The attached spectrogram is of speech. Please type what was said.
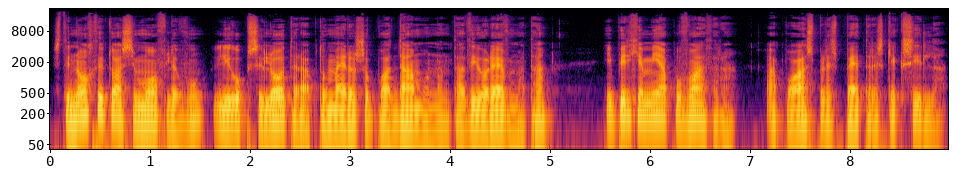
Στην όχθη του ασημόφλεβου, λίγο ψηλότερα από το μέρος όπου αντάμωναν τα δύο ρεύματα, υπήρχε μία αποβάθρα από άσπρες πέτρες και ξύλα.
